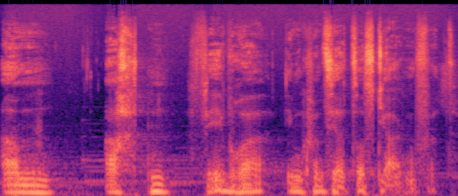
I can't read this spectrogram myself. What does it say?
am 8. Februar im Konzerthaus Klagenfurt.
